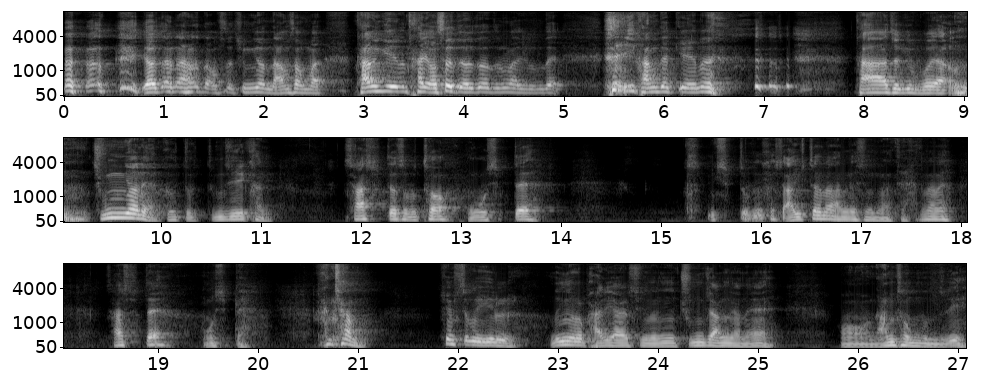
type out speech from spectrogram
여자는 하나도 없어. 중년 남성만. 다른 교회는 다 여섯 여자들만 있는데 이 강대교회는 다 저기 뭐야 중년에 그것도 듬직한 40대서부터 50대 60대 계시 아 60대는 안 계시는 것 같아. 그다음에 40대 50대 한참 힘쓰고 일 능력을 발휘할 수 있는 이 중장년의 어, 남성분들이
